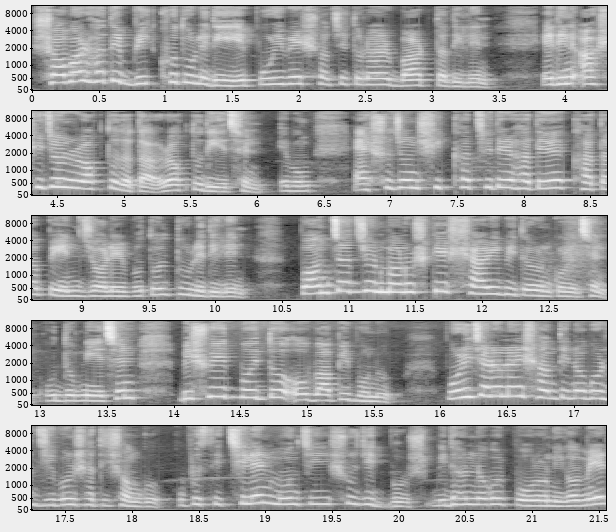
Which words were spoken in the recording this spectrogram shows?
সবার হাতে বৃক্ষ তুলে দিয়ে পরিবেশ সচেতনার বার্তা দিলেন। এদিন আশি জন রক্তদাতা রক্ত দিয়েছেন এবং একশো জন শিক্ষার্থীদের হাতে খাতা, পেন, জলের বোতল তুলে দিলেন। পঞ্চাশ জন মানুষকে শাড়ি বিতরণ করেছেন। উদ্যোগ নিয়েছেন বিশ্বজিৎ বৈদ্য ও বাপি বনু। পরিচালনায় শান্তিনগর জীবনসাথী সংঘ। উপস্থিত ছিলেন মন্ত্রী সুজিত বোস। বিধাননগর পৌর নিগমের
